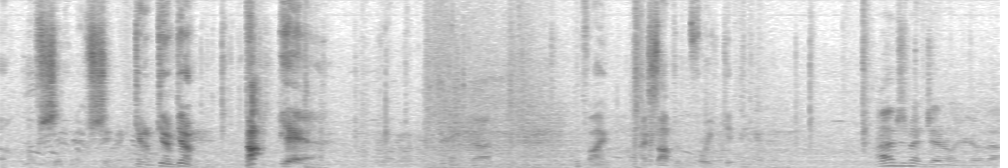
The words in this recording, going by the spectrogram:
Oh, oh shit, oh shit. Get him, get him, get him. Ah, yeah. Thank God. I'm fine. I stopped him before he could get me. I just meant in general you're gonna die.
